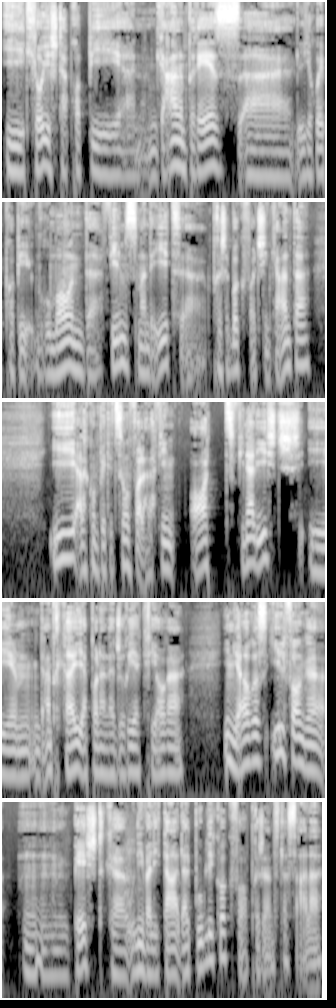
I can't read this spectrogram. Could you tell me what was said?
I tloi sta proprio un gran res, uh, li roi proprio un grumon de films mandait, uh, presciabuc fa 50. I alla competizione fa alla fin ot finalisti, i um, d'altre cai appona la giuria criora im Jahres il fanga um, pest che univalità dal pubblico che fa presente la sala.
